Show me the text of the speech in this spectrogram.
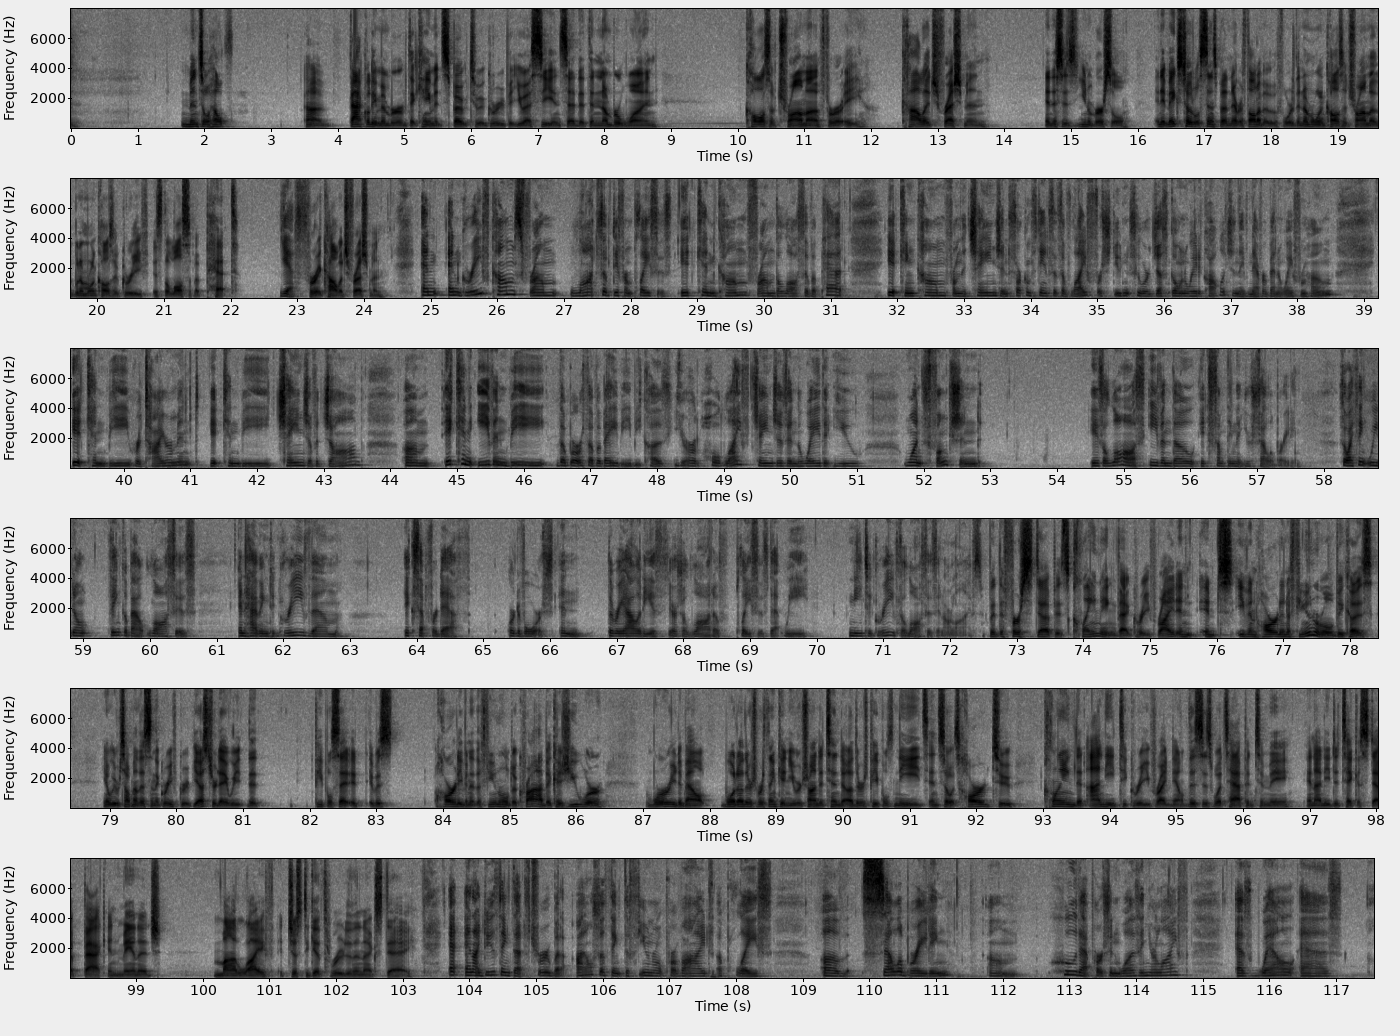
mental health uh, faculty member that came and spoke to a group at USC and said that the number one cause of trauma for a college freshman, and this is universal, and it makes total sense, but I've never thought of it before. The number one cause of trauma, the number one cause of grief, is the loss of a pet Yes. for a college freshman. And, and grief comes from lots of different places. It can come from the loss of a pet. It can come from the change in circumstances of life for students who are just going away to college and they've never been away from home. It can be retirement. It can be change of a job. Um, it can even be the birth of a baby because your whole life changes in the way that you once functioned is a loss, even though it's something that you're celebrating. So I think we don't think about losses and having to grieve them except for death or divorce. And the reality is, there's a lot of places that we need to grieve the losses in our lives. But the first step is claiming that grief, right? And it's even hard in a funeral because, you know, we were talking about this in the grief group yesterday. We that people said it, it was hard even at the funeral to cry because you were worried about what others were thinking. You were trying to tend to others people's needs, and so it's hard to claim that I need to grieve right now. This is what's happened to me, and I need to take a step back and manage my life just to get through to the next day. And, and I do think that's true, but I also think the funeral provides a place of celebrating um, who that person was in your life, as well as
